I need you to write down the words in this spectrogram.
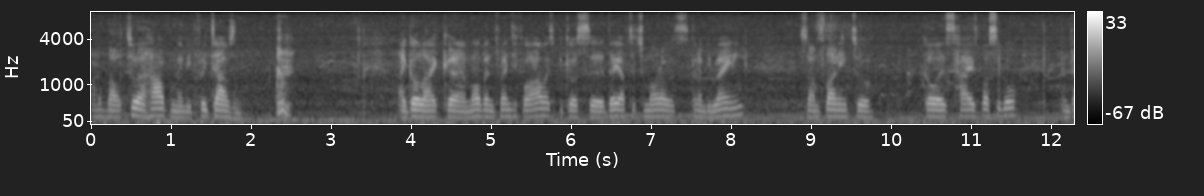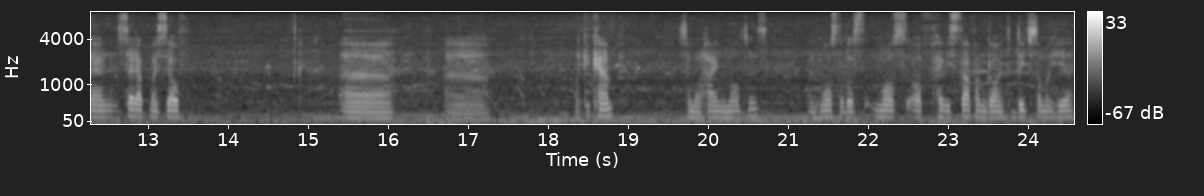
on about two and a half maybe three thousand. I go like uh, more than 24 hours because uh, day after tomorrow it's gonna be raining so I'm planning to go as high as possible and then set up myself uh, uh, like a camp somewhere high in the mountains. And most of us most of heavy stuff I'm going to ditch somewhere here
